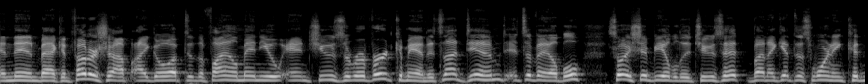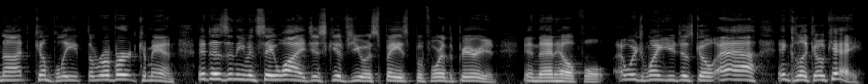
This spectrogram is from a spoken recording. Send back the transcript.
And then back in Photoshop, I go up to the File menu and choose the Revert command. It's not dimmed, it's available, so I should be able to choose it, but I get this warning, could not complete the Revert command. It doesn't even say why, it just gives you a space before the period. Isn't that helpful? At which point you just go, ah, and click OK.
